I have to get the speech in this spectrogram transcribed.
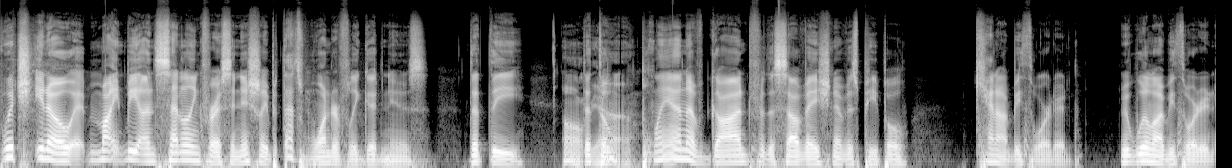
which, you know, it might be unsettling for us initially, but that's wonderfully good news. That the Oh that yeah. the plan of God for the salvation of his people cannot be thwarted. It will not be thwarted.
